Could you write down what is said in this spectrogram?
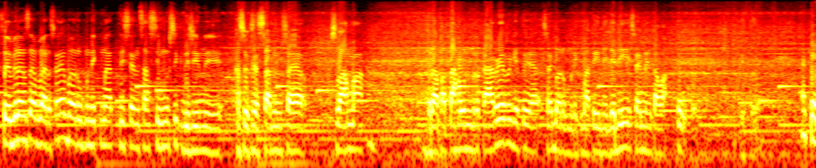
saya bilang sabar. Saya baru menikmati sensasi musik di sini. Kesuksesan saya selama berapa tahun berkarir gitu ya saya baru menikmati ini. Jadi saya minta waktu gitu. Oke,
